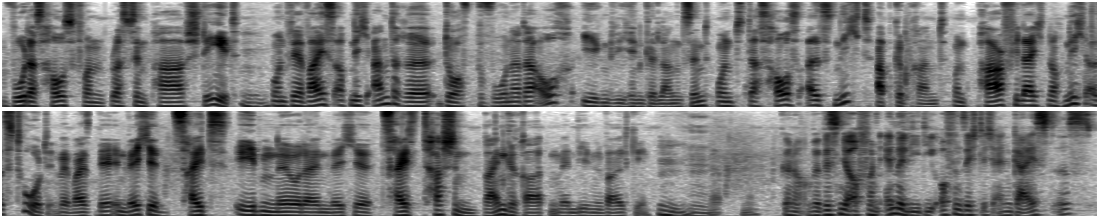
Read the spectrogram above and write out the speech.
wo das Haus von Rustin Parr steht. Mhm. Und wer weiß, ob nicht andere Dorfbewohner da auch irgendwie hingelangt sind und das Haus als nicht abgebrannt und Parr vielleicht noch nicht als tot. Wer weiß, wer in welche Zeitebene oder in welche Zeittaschen reingeraten, wenn die in den Wald gehen. Mhm. Ja, ne? Genau. Und wir wissen ja auch von Emily, die offensichtlich ein Geist ist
